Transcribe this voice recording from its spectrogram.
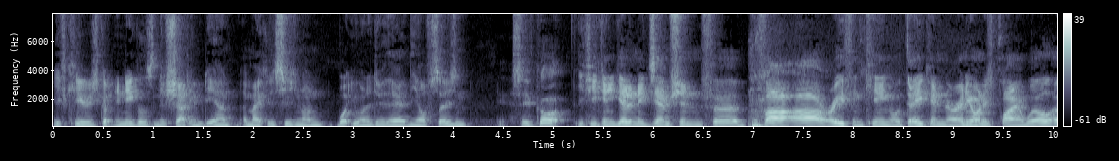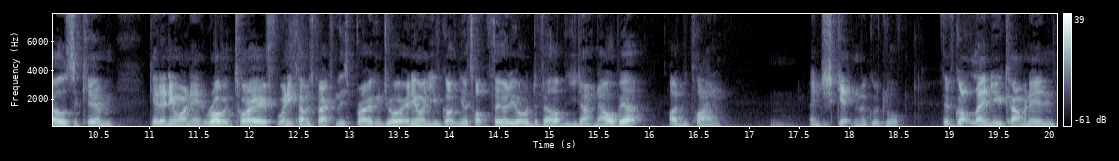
If Keary's got any niggles and just shut him down and make a decision on what you want to do there in the off season. Yeah. So you've got If you can get an exemption for VAR or Ethan King or Deacon or anyone who's playing well, El Zakim, get anyone in. Robert if- when he comes back from this broken jaw, anyone you've got in your top 30 or developed that you don't know about, I'd be playing them hmm. and just getting a good look. They've got Leniu coming in.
